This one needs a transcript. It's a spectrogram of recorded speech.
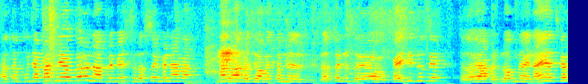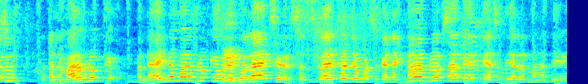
હા, તમે પૂજા પાઠ ને એવું કરો ને, આપણે બેસું રસોઈ બનાવવા. સારું હાલો, જો હવે તમને રસોઈનું તો કહી દીધું છે, તો હવે આપણે બ્લોગનો એને અહીંયા જ કરશું. તો તમને મારો બ્લોગ કે તમને આજનો મારો બ્લોગ કેવો લાગ્યો? લાઈક શેર અને સબસ્ક્રાઇબ કરજો. મળશે કાંઈક નવા બ્લોગ સાથે. ત્યાં સુધી મહાદેવ.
